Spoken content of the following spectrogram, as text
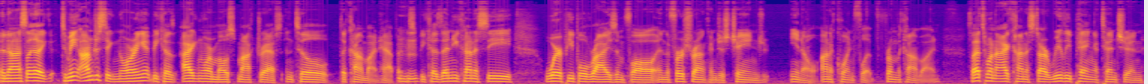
And honestly, like to me, I'm just ignoring it because I ignore most mock drafts until the combine happens. Mm-hmm. Because then you kind of see where people rise and fall, and the first round can just change, you know, on a coin flip from the combine. So that's when I kind of start really paying attention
